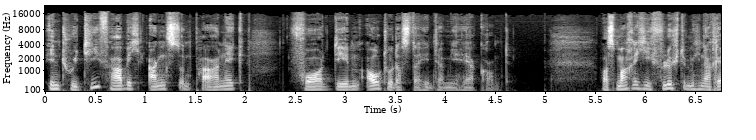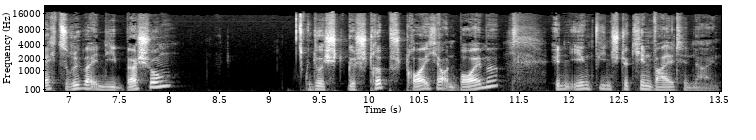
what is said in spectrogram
intuitiv habe ich Angst und Panik vor dem Auto, das da hinter mir herkommt. Was mache ich? Ich flüchte mich nach rechts rüber in die Böschung, durch Gestrüpp, Sträucher und Bäume, in irgendwie ein Stückchen Wald hinein.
